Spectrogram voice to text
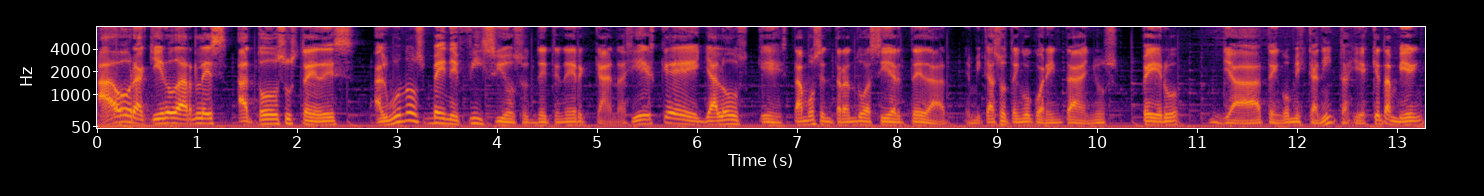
Ahora quiero darles a todos ustedes algunos beneficios de tener canas. Y es que ya los que estamos entrando a cierta edad, en mi caso tengo 40 años, pero ya tengo mis canitas. Y es que también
